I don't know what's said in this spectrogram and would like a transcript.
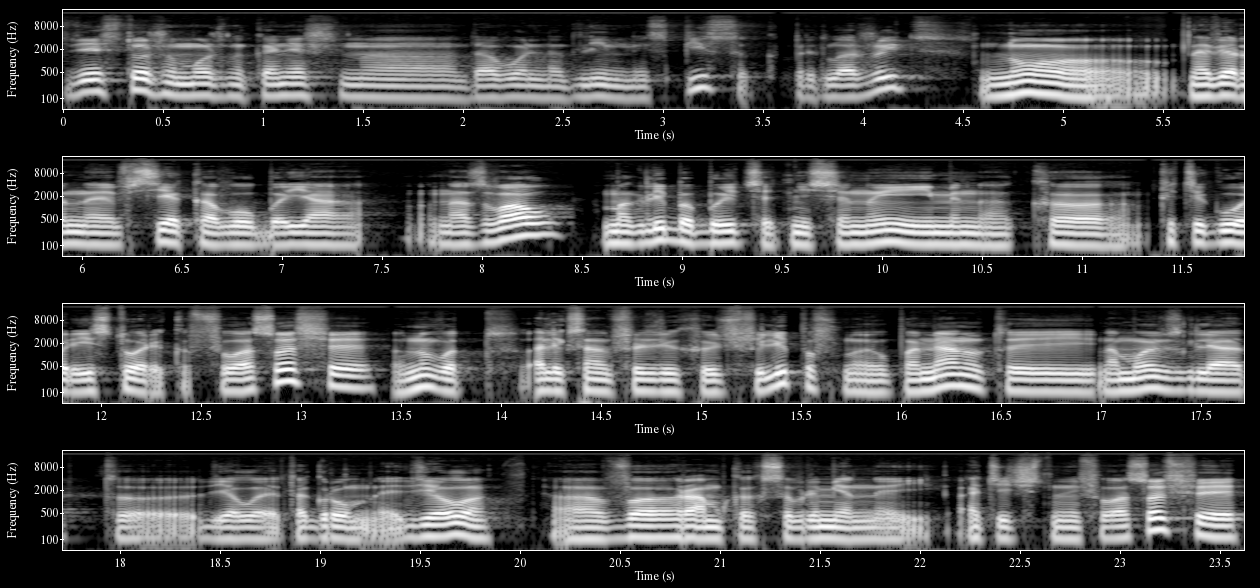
здесь тоже можно, конечно, довольно длинный список предложить, но, наверное, все, кого бы я назвал, могли бы быть отнесены именно к категории историков философии. Ну вот Александр Фредерихович Филиппов, мной упомянутый, на мой взгляд, делает огромное дело а, в рамках современной отечественной философии.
